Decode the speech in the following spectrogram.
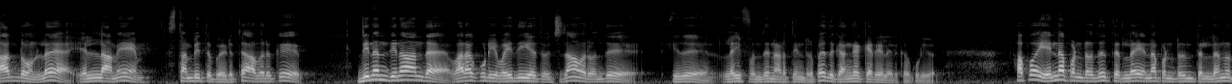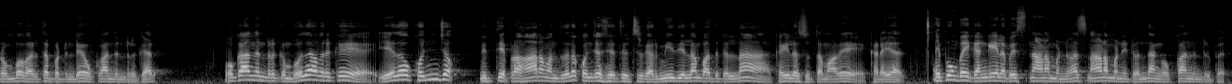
லாக்டவுனில் எல்லாமே ஸ்தம்பித்து போயிடுத்து அவருக்கு தினம் தினம் அந்த வரக்கூடிய வைத்தியத்தை வச்சு தான் அவர் வந்து இது லைஃப் வந்து நடத்தின்றப்ப இது இது கங்கைக்கரையில் இருக்கக்கூடியவர். அப்போ என்ன பண்ணுறது தெரில என்ன பண்ணுறதுன்னு தெரிலன்னு ரொம்ப வருத்தப்பட்டுட்டே உட்காந்துட்டுருக்கார் உட்காந்துட்டு இருக்கும்போது அவருக்கு ஏதோ கொஞ்சம் நித்திய பிரகாரம் வந்ததில் கொஞ்சம் சேர்த்து வச்சுருக்காரு. மீதியெல்லாம் பார்த்துட்டேன்னா கையில் சுத்தமாகவே கிடையாது. எப்பவும் போய் கங்கையில் போய் ஸ்நானம் பண்ணுவேன். ஸ்நானம் பண்ணிட்டு வந்து அங்கே உட்காந்துட்டுருப்பார்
